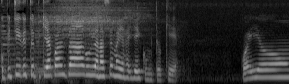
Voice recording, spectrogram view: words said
Kupitia ile topiki ya kwanza, huyu anasema hiyo haijai kumtokea, kwa hiyo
